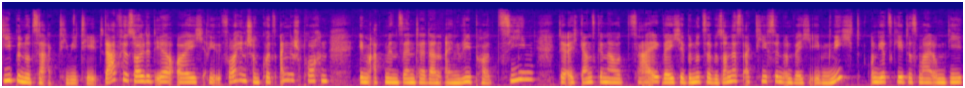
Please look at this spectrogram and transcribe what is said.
Die Benutzeraktivität. Dafür solltet ihr euch, wie vorhin schon kurz angesprochen, im Admin Center dann einen Report ziehen, der euch ganz genau zeigt, welche Benutzer besonders aktiv sind und welche eben nicht. Und jetzt geht es mal um die,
